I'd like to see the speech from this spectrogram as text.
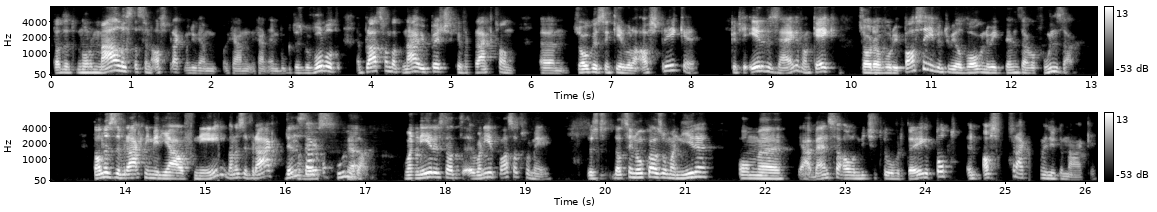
dat het normaal is dat ze een afspraak met u gaan, gaan, gaan inboeken. Dus bijvoorbeeld, in plaats van dat na uw pitch gevraagd van um, zou je eens een keer willen afspreken, kun je eerder zeggen van kijk, zou dat voor u passen, eventueel volgende week dinsdag of woensdag? Dan is de vraag niet meer ja of nee, dan is de vraag dinsdag of woensdag. Ja. Wanneer, is dat, wanneer past dat voor mij? Dus dat zijn ook wel zo manieren om uh, ja, mensen al een beetje te overtuigen tot een afspraak met u te maken.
